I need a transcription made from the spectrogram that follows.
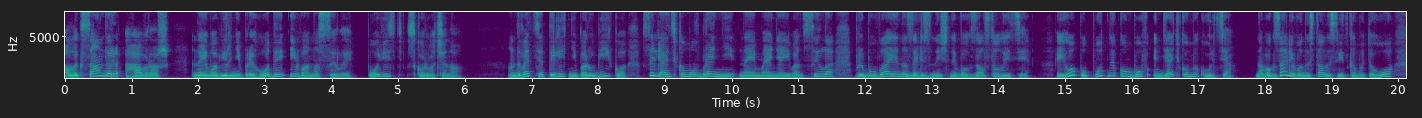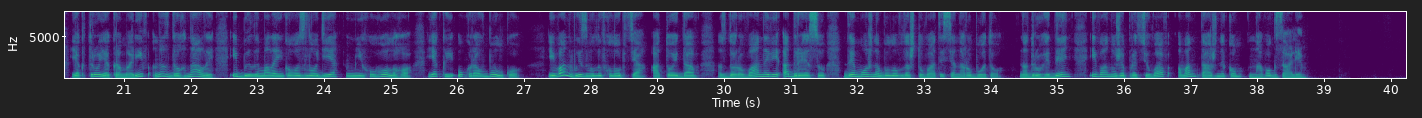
Олександр Гаврош. Неймовірні пригоди Івана Сили. Повість скорочено. Двадцятилітній парубійко в селянському вбранні на імення Іван Сила прибуває на залізничний вокзал столиці. Його попутником був дядько Микульця. На вокзалі вони стали свідками того, як троє крамарів наздогнали і били маленького злодія міху голого, який украв булку. Іван визволив хлопця, а той дав здорованові адресу, де можна було влаштуватися на роботу. На другий день Іван уже працював вантажником на вокзалі.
